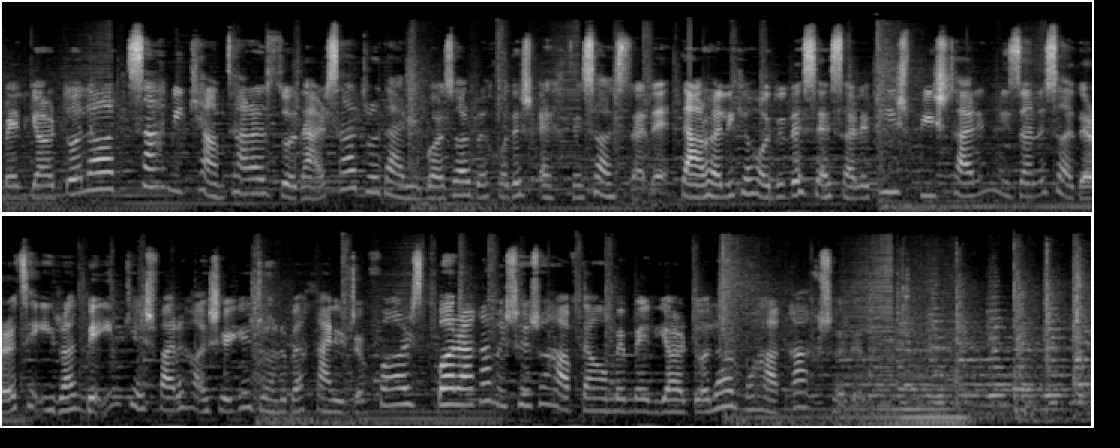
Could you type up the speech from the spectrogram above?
میلیارد دلار سهمی کمتر از دو درصد رو در این بازار به خودش اختصاص داده. در حالی که حدود سه سال پیش بیشترین میزان صادرات ایران به این کشور حاشیه جنوب خلیج فارس با رقم 6.7 میلیارد دلار محقق شده بود.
